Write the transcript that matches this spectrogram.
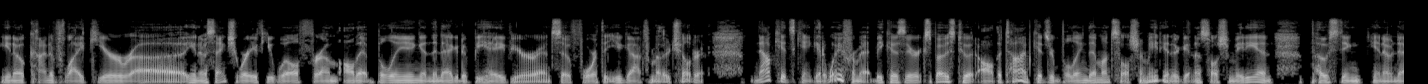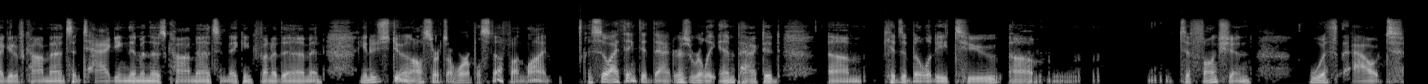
you know, kind of like your, uh, you know, sanctuary, if you will, from all that bullying and the negative behavior and so forth that you got from other children. Now kids can't get away from it because they're exposed to it all the time. Kids are bullying them on social media. They're getting on social media and posting, you know, negative comments and tagging them in those comments and making fun of them and, you know, just doing all sorts of horrible stuff online so I think that that has really impacted um, kids' ability to um, to function without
